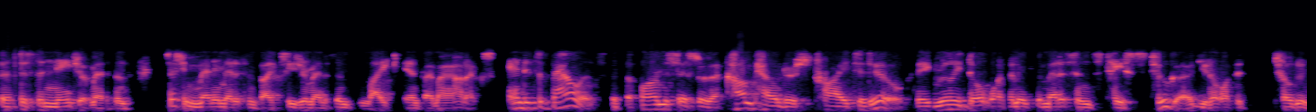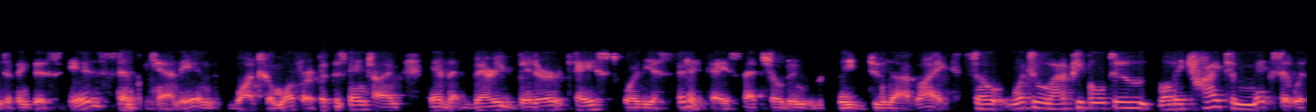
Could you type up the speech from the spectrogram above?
That's just the nature of medicines, especially many medicines like seizure medicines, like antibiotics. And it's a balance that the pharmacists or the compounders try to do. They really don't want to make the medicines taste too good. You don't want the children to think this is simply candy and want to more for it. But at the same time, they have that very bitter taste or the acidic taste that children really do not like. So what do a lot of people do? Well, they try to mix it with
